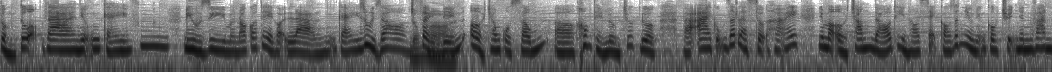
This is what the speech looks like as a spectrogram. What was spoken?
tưởng tượng ra những cái điều gì mà nó có thể gọi là những cái rủi ro Đúng xảy rồi. đến ở trong cuộc sống ờ, không thể lường trước được và ai cũng rất là sợ hãi nhưng mà ở trong đó thì nó sẽ có rất nhiều những câu chuyện nhân văn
